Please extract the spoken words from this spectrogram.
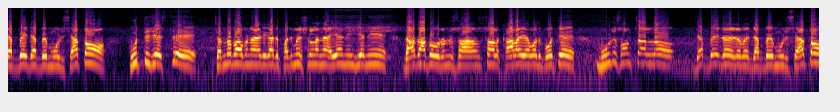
డెబ్బై డెబ్బై మూడు శాతం పూర్తి చేస్తే చంద్రబాబు నాయుడు గారి పర్మిషన్లని అయ్యని ఇయ్యని దాదాపు రెండు సంవత్సరాల కాల వ్యవధి పోతే మూడు సంవత్సరాల్లో డెబ్బై డెబ్బై మూడు శాతం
